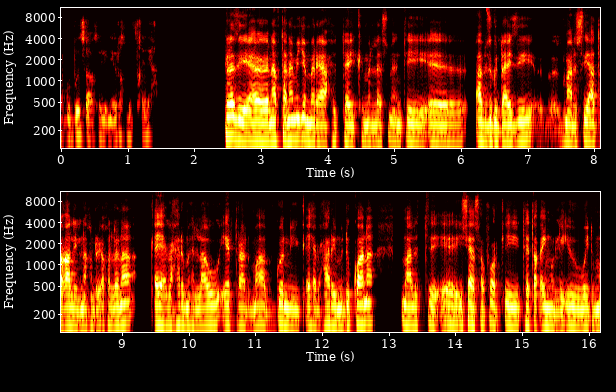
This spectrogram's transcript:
ብግቡእ ይጻወተሉ ነይሩ ክብል ትኽእል ኢኻ ስለዚ ናብታ ናይ መጀመርያ ሕቶይ ክምለስ ምእንቲ ኣብዚ ጉዳይ እዚ ማለት ኣጠቓሊልና ክንሪኦ ከለና ቀይሕ ባሕሪ ምህላው ኤርትራ ድማ ኣብ ጎኒ ቀይሕ ባሕሪ ምድኳና ማለት ኢሳያስ ኣፈወርቂ ተጠቂሙሉ እዩ ወይ ድማ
